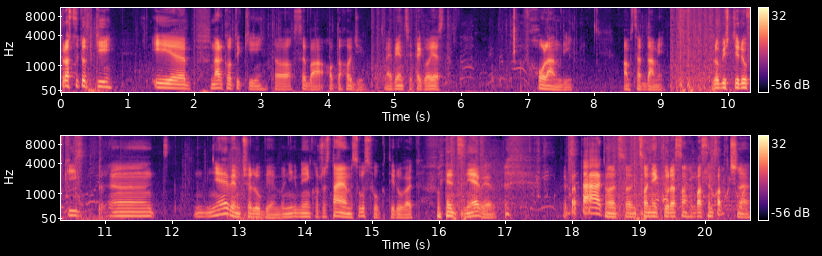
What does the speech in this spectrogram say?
prostytutki i e, narkotyki to chyba o to chodzi. Najwięcej tego jest w Holandii, w Amsterdamie. Lubisz tirówki? Eee, nie wiem, czy lubię, bo nigdy nie korzystałem z usług tirówek, więc nie wiem. Chyba tak, no co, co niektóre są chyba sympatyczne.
